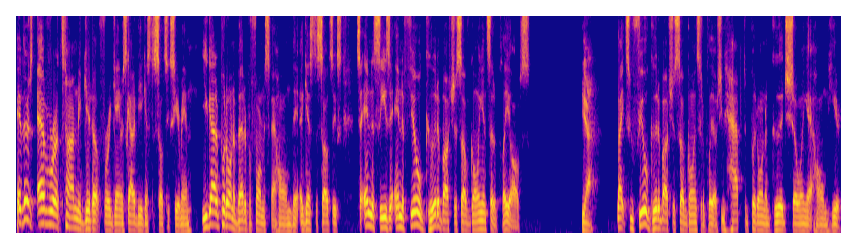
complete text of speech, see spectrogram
If there's ever a time to get up for a game, it's got to be against the Celtics here, man. You got to put on a better performance at home than against the Celtics to end the season and to feel good about yourself going into the playoffs. Yeah. Like to feel good about yourself going to the playoffs, you have to put on a good showing at home here.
